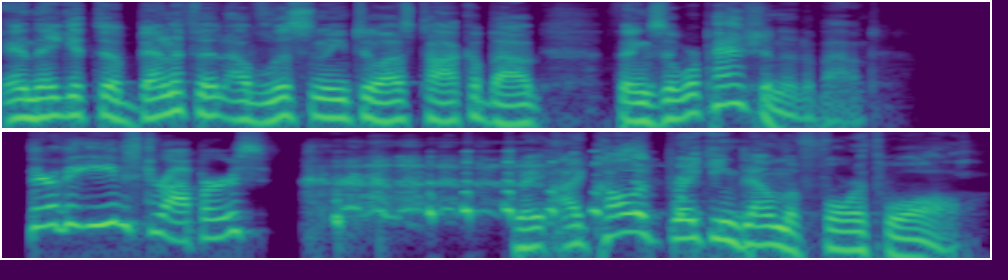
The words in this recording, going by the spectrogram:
and they get the benefit of listening to us talk about things that we're passionate about. They're the eavesdroppers. I call it breaking down the fourth wall.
